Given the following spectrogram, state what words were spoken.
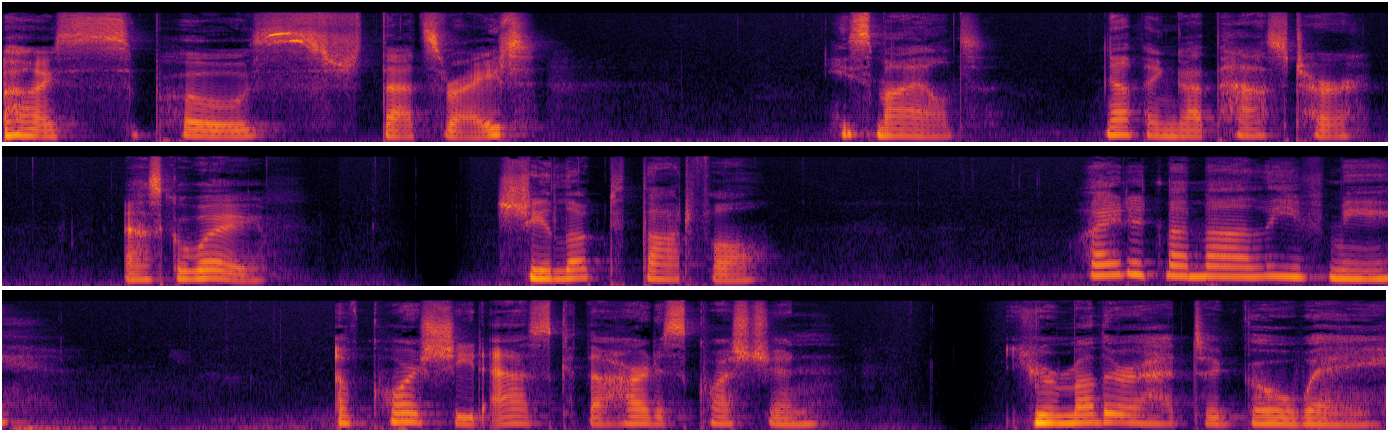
I suppose that's right. He smiled. Nothing got past her. Ask away. She looked thoughtful. Why did Mama leave me? Of course, she'd ask the hardest question. Your mother had to go away.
